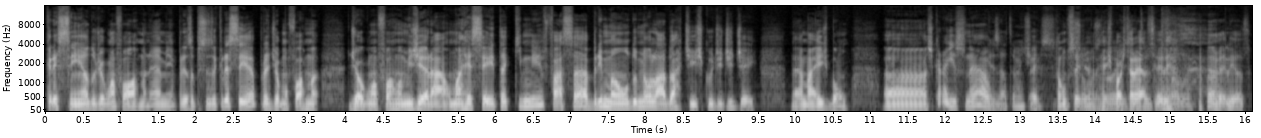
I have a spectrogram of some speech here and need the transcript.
crescendo de alguma forma, né? Minha empresa precisa crescer para de alguma forma, de alguma forma me gerar uma receita que me faça abrir mão do meu lado artístico de DJ, né? Mas bom, Uh, acho que era isso, né? Exatamente é, isso. Então, seja, Somos a resposta era essa. Ele... Beleza.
